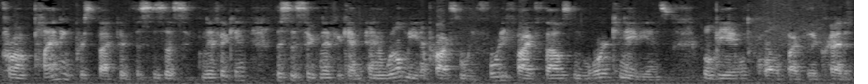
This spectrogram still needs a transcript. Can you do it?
From a planning perspective, this is a significant this is significant and will mean approximately 45,000 more Canadians will be able to qualify for the credit.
